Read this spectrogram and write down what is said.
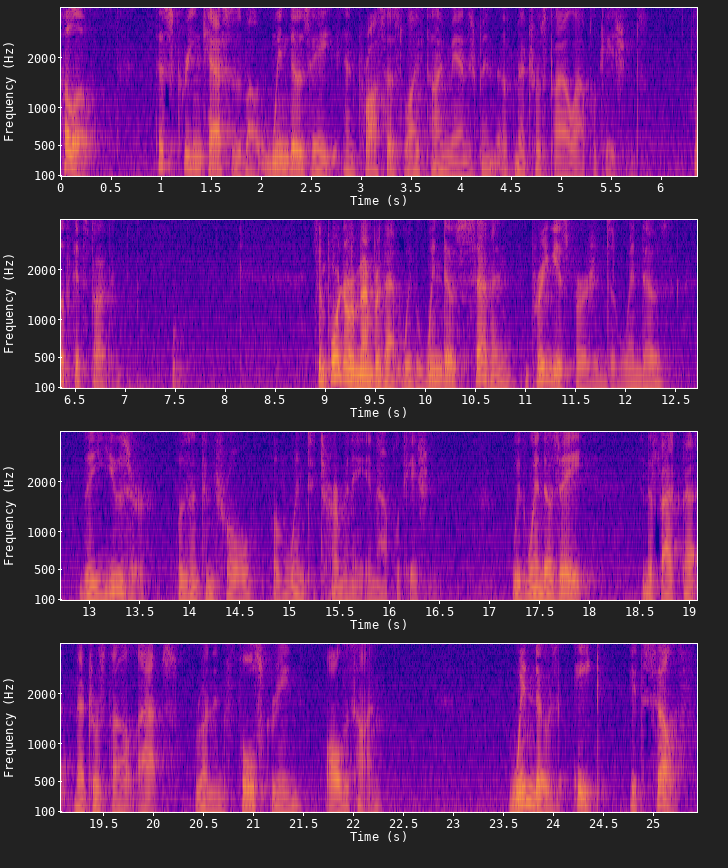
Hello. This screencast is about Windows 8 and process lifetime management of Metro style applications. Let's get started. It's important to remember that with Windows 7 and previous versions of Windows, the user was in control of when to terminate an application. With Windows 8 and the fact that Metro style apps run in full screen all the time, Windows 8 itself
